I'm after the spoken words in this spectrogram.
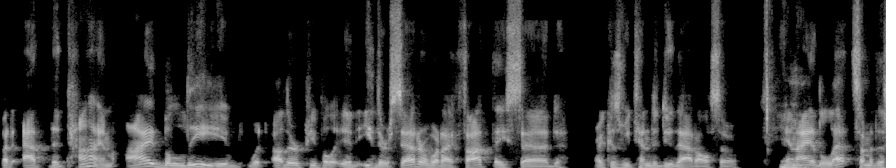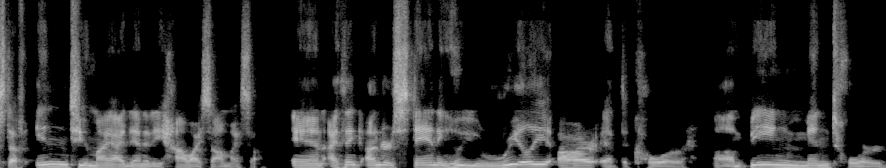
But at the time, I believed what other people had either said or what I thought they said, right? Because we tend to do that also. Yeah. And I had let some of the stuff into my identity, how I saw myself. And I think understanding who you really are at the core um, being mentored,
